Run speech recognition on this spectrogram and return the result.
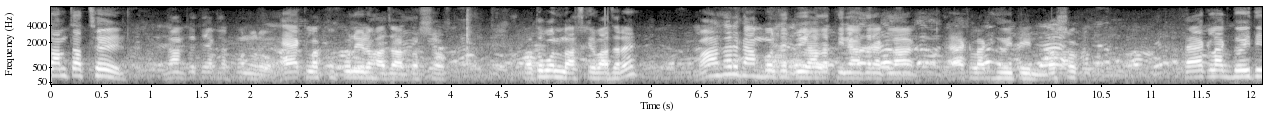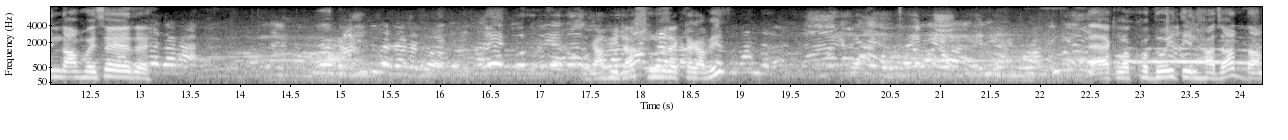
দাম চাচ্ছেন? দাম চাইতে এক লাখ পনেরো। এক লক্ষ পনেরো হাজার দর্শক। কত বলল আজকের বাজারে? বাজারে দাম বলছে দুই হাজার তিন হাজার এক লাখ। এক লাখ দুই তিন। দর্শক এক লাখ দুই তিন দাম হয়েছে। এই যে গাভিটা, সুন্দর একটা গাভি। এক লক্ষ দুই তিন হাজার দাম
